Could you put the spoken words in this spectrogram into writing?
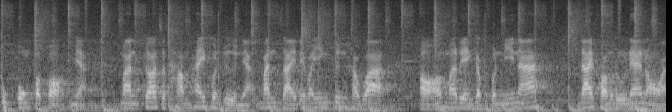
ทุกองค์ประกอบเนี่ยมันก็จะทำให้คนอื่นเนี่ยมั่นใจได้มากยิ่งขึ้นครับว่าอ๋อมาเรียนกับคนนี้นะ ได้ความรู้แน่นอน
